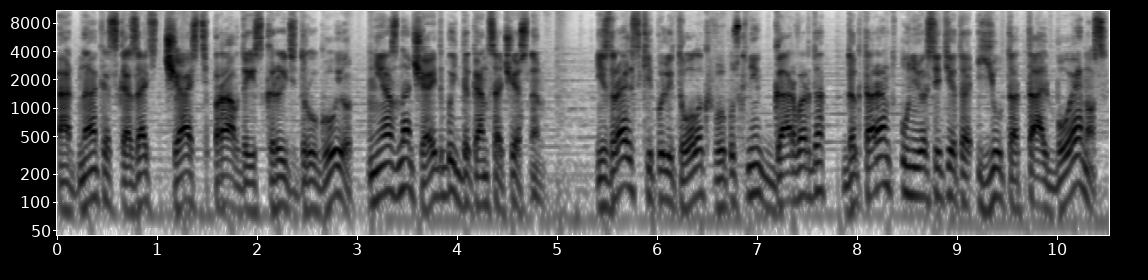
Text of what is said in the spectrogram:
Однако сказать часть правды и скрыть другую не означает быть до конца честным. Израильский политолог, выпускник Гарварда, докторант университета Юта Таль Буэнос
